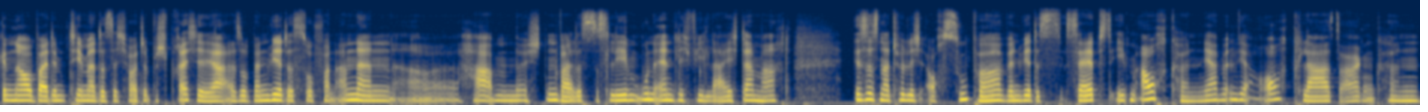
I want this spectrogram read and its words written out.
genau bei dem Thema, das ich heute bespreche. Ja, also wenn wir das so von anderen äh, haben möchten, weil es das Leben unendlich viel leichter macht, ist es natürlich auch super, wenn wir das selbst eben auch können. Ja, wenn wir auch klar sagen können,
